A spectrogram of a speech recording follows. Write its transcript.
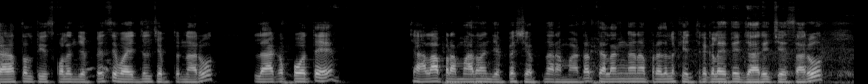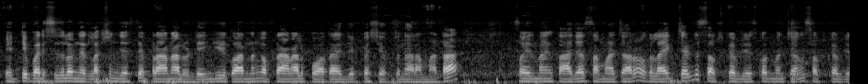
జాగ్రత్తలు తీసుకోవాలని చెప్పేసి వైద్యులు చెప్తున్నారు. లేకపోతే చాలా ప్రమాదం అని చెప్పేసి చెప్తున్నారన్నమాట. తెలంగాణ ప్రజలకు హెచ్చరికలు అయితే జారీ చేశారు. ఎట్టి పరిస్థితుల్లో నిర్లక్ష్యం చేస్తే ప్రాణాలు డెంగ్యూ కారణంగా ప్రాణాలు పోతాయని చెప్పేసి చెప్తున్నారన్నమాట. సో ఇది మనకి తాజా సమాచారం. ఒక లైక్ చేయండి సబ్స్క్రైబ్ చేసుకోండి. మన ఛానల్ సబ్స్క్రైబ్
